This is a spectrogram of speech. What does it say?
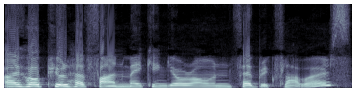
I hope you'll have fun making your own fabric flowers.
